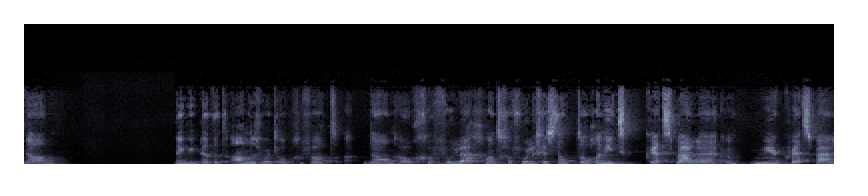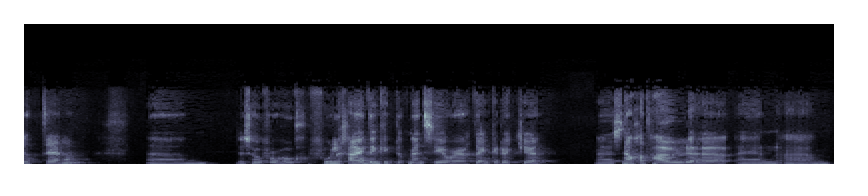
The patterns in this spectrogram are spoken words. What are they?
dan denk ik dat het anders wordt opgevat dan hooggevoelig. Want gevoelig is dan toch een iets kwetsbare, meer kwetsbare term. Um, dus over hooggevoeligheid denk ik dat mensen heel erg denken dat je uh, snel gaat huilen en um,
